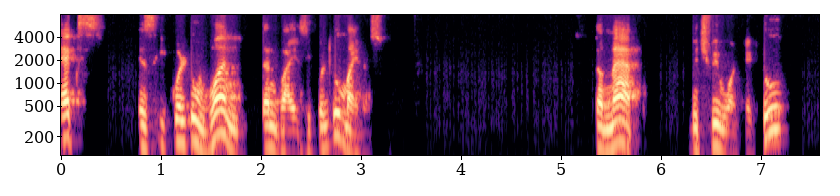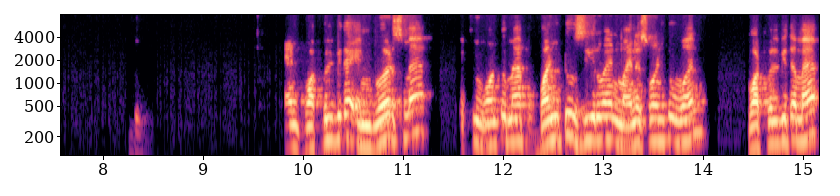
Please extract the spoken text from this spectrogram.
x is equal to 1, then y is equal to minus 1. The map which we wanted to do. And what will be the inverse map? If you want to map 1 to 0 and minus 1 to 1, what will be the map?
